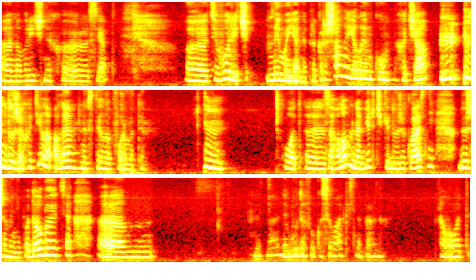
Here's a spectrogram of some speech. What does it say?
е, новорічних е, свят. Е, Цьогоріч ними я не прикрашала ялинку, хоча дуже хотіла, але не встигла оформити. От, е, загалом набірчики дуже класні, дуже мені подобаються. Ем, не знаю, не буде фокусуватись, напевно. От,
